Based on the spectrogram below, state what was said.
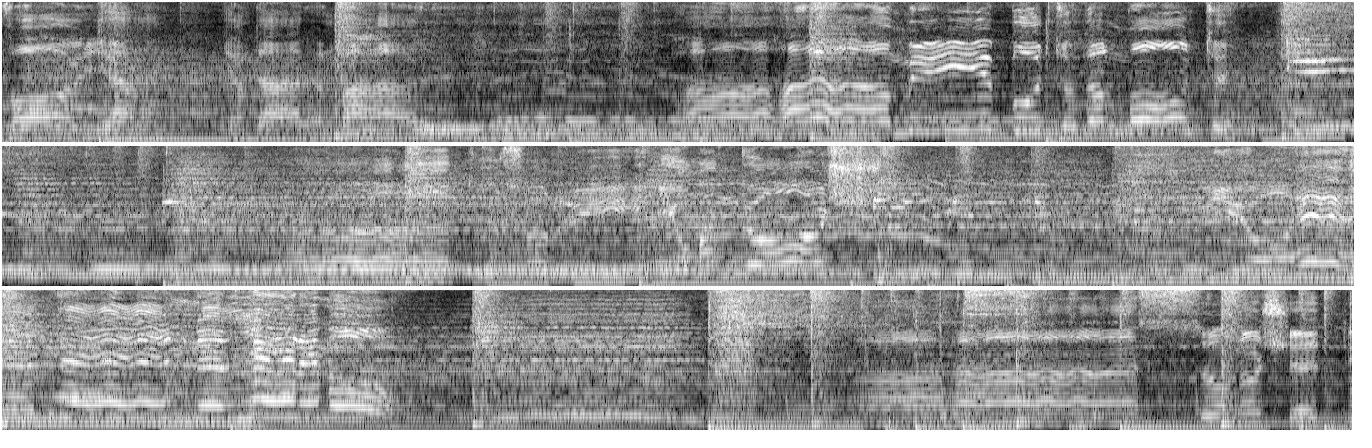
Voglia di andare al mare. Ah, mi butto dal monte. Ah, tu sorridi, io m'angoscio. Io e te nell'eremo. Ah, sono scettico.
